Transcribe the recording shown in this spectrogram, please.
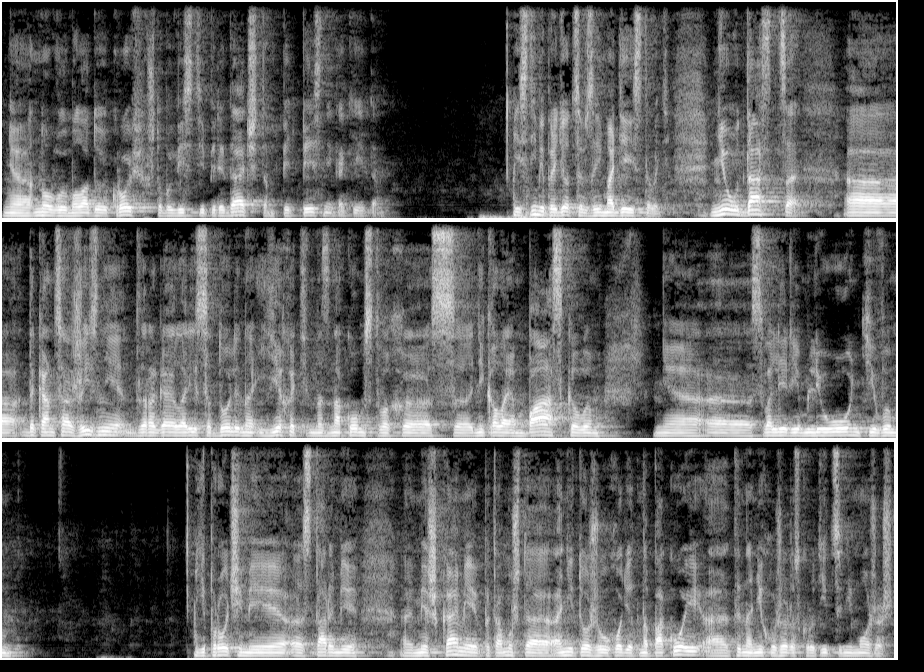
новую молодую кровь, чтобы вести передачи, там, петь песни какие-то. И с ними придется взаимодействовать. Не удастся до конца жизни, дорогая Лариса Долина, ехать на знакомствах с Николаем Басковым, с Валерием Леонтьевым, и прочими э, старыми э, мешками, потому что они тоже уходят на покой, а ты на них уже раскрутиться не можешь.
